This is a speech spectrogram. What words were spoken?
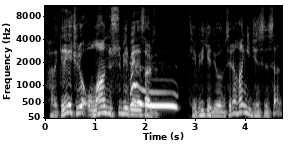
Harekete geçiriyor olağanüstü bir beyne sahipsin. Tebrik ediyorum seni. Hangi cinsin sen?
